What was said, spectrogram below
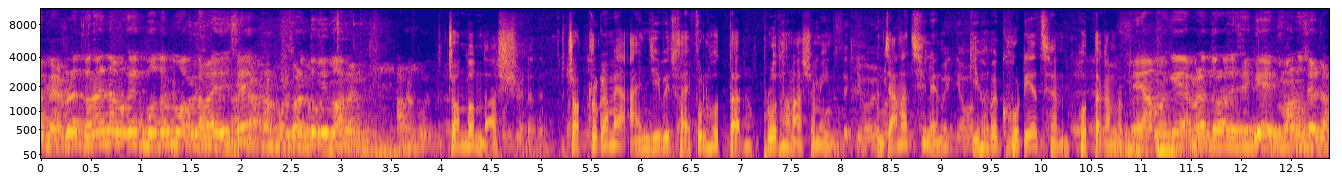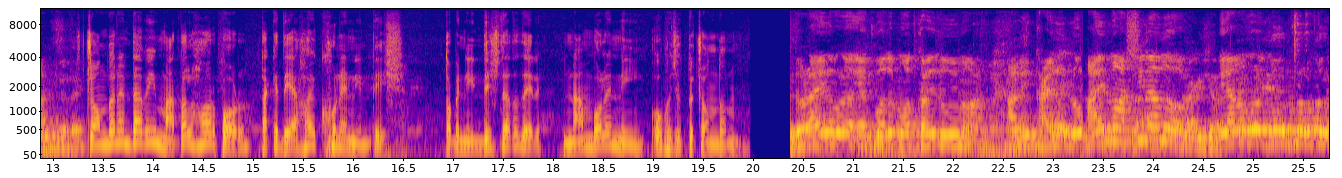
এমনি ধরাই না আমাকে এক বোতল মদ খাওয়াই দিয়েছে বলে তুমি মারেন। চন্দন দাস চট্টগ্রামে আইনজীবী সাইফুল হত্যার প্রধান আসামি। জানাচ্ছিলেন কীভাবে ঘটিয়েছেন হত্যাকাণ্ডটি। এ আমাকে এমনি ধরা দিয়েছে কে? মানুষ এটা। চন্দনের দাবি মাতাল হওয়ার পর তাকে দেয়া হয় খুনের নির্দেশ। তবে নির্দেশদাতাদের নাম বলেননি অভিযুক্ত চন্দন। ধরাই না বলে এক বোতল মদ খাবি তুমি মার। আমি খাই আমি মারছি না তো। এ আমাকে বলে দূর দূর দূর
